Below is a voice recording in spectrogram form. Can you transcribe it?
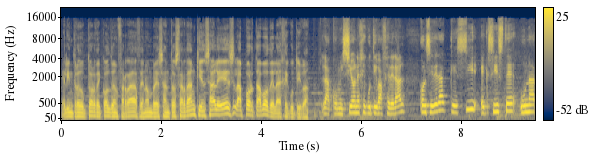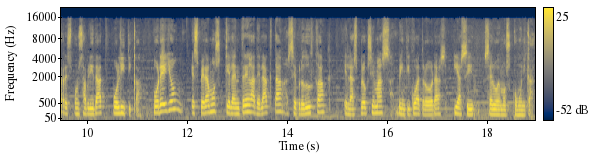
el introductor de Coldo en Ferraz de nombre Santos Cerdán. Quien sale es la portavoz de la Ejecutiva. La Comisión Ejecutiva Federal considera que sí existe una responsabilidad política. Por ello, esperamos que la entrega del acta se produzca en las próximas 24 horas y así se lo hemos comunicado.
